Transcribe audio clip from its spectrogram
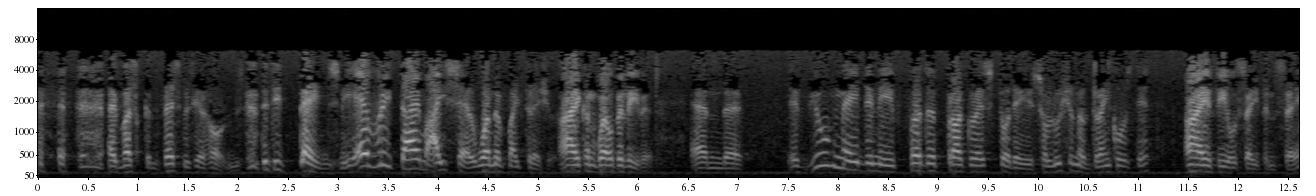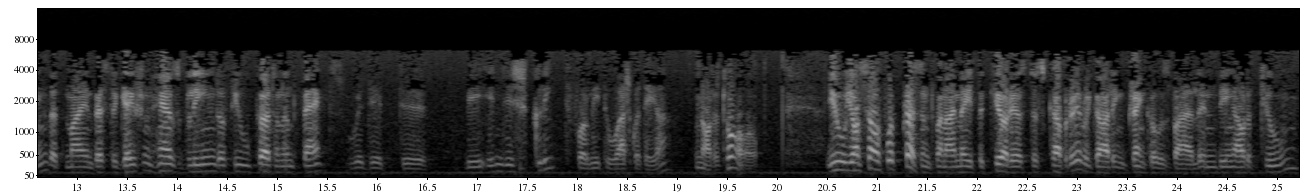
I must confess, Monsieur Holmes, that it pains me every time I sell one of my treasures. I can well believe it. And uh, have you made any further progress toward the solution of Drenko's death? I feel safe in saying that my investigation has gleaned a few pertinent facts. Would it uh, be indiscreet for me to ask what they are? Not at all. You yourself were present when I made the curious discovery regarding Drenko's violin being out of tune.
